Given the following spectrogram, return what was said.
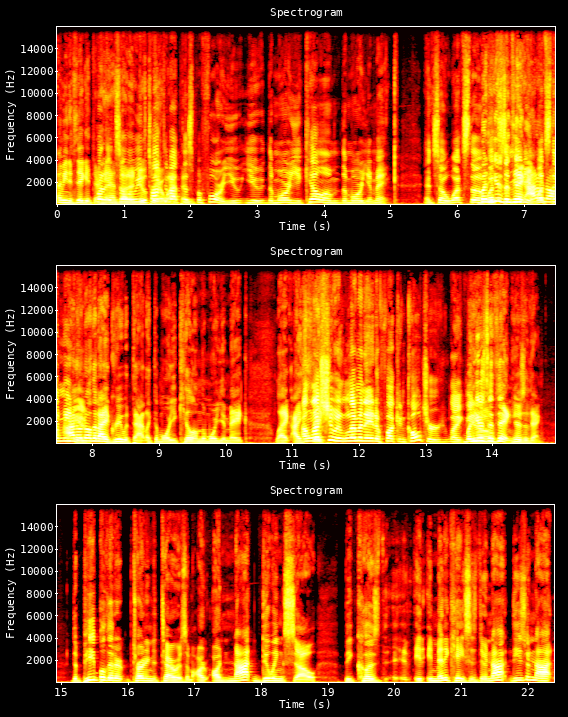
I mean, if they get their But hands so on a nuclear weapon, we've talked about this before. You you the more you kill them, the more you make. And so what's the but what's here's the, the, thing. medium? I don't What's know. the medium? I don't know that I agree with that. Like, the more you kill them, the more you make. Like, I Unless think, you eliminate a fucking culture, like. But you here's know, the thing. Here's the thing. The people that are turning to terrorism are, are not doing so because, in, in many cases, they're not. These are not.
